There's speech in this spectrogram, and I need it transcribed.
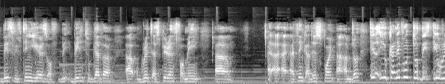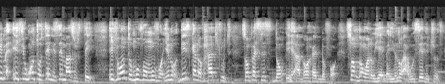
these 15 years of be, being together. Uh, great experience for me. Um, I, I, think at this point I'm just you, can even do this. You remember if you want to stay in the same house, stay. If you want to move on, move on. You know this kind of hard truth. Some persons don't have not heard before. Some don't want to hear, but you know I will say the truth.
